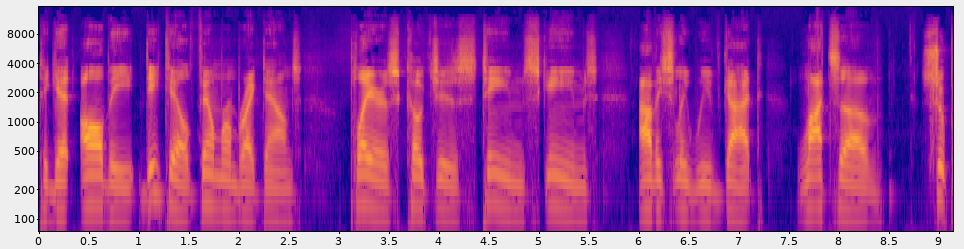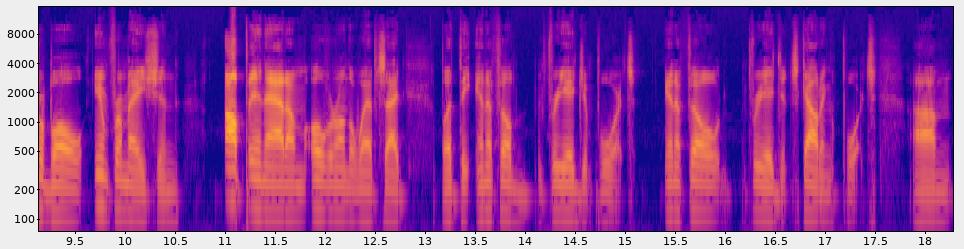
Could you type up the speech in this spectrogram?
to get all the detailed film room breakdowns, players, coaches, teams, schemes. Obviously, we've got lots of Super Bowl information up and at them over on the website, but the NFL free agent reports, NFL free agent scouting reports, um,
